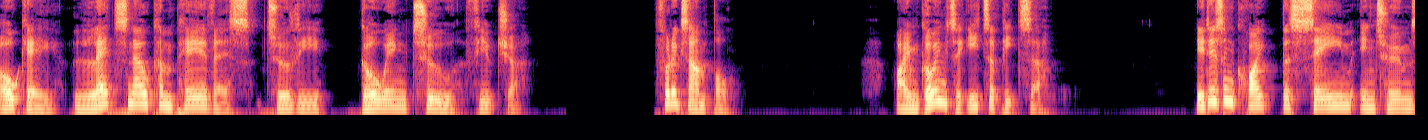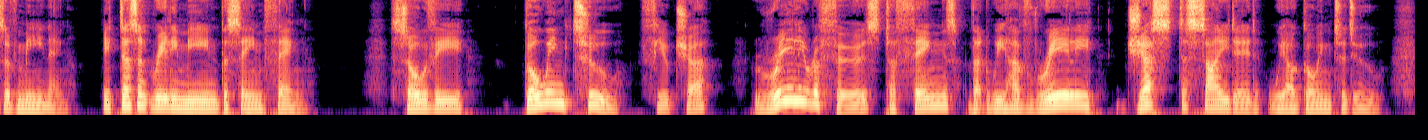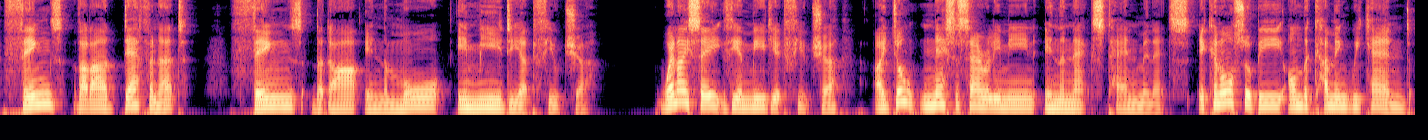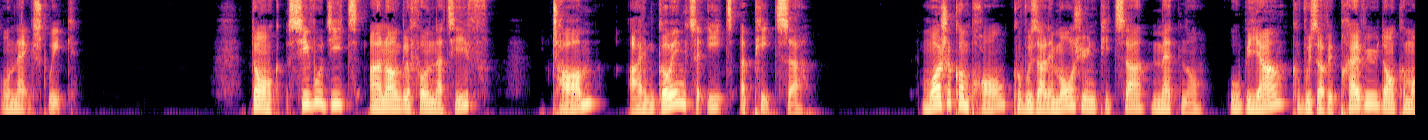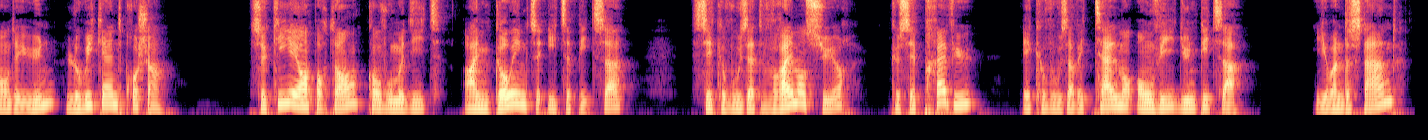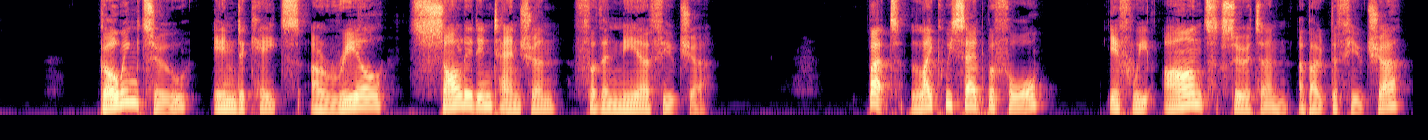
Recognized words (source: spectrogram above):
Okay, let's now compare this to the going to future. For example, I'm going to eat a pizza. It isn't quite the same in terms of meaning. It doesn't really mean the same thing. So the going to future really refers to things that we have really just decided we are going to do. Things that are definite, things that are in the more immediate future. When I say the immediate future, I don't necessarily mean in the next 10 minutes. It can also be on the coming weekend or next week. Donc, si vous dites un anglophone natif, Tom, I'm going to eat a pizza. Moi je comprends que vous allez manger une pizza maintenant ou bien que vous avez prévu d'en commander une le week-end prochain. Ce qui est important quand vous me dites I'm going to eat a pizza, c'est que vous êtes vraiment sûr que c'est prévu et que vous avez tellement envie d'une pizza. You understand? Going to indicates a real, solid intention for the near future. But, like we said before, if we aren't certain about the future,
